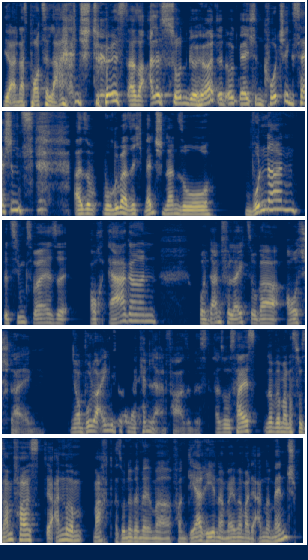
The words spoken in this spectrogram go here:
hier an das Porzellan stößt. Also alles schon gehört in irgendwelchen Coaching-Sessions. Also worüber sich Menschen dann so wundern, beziehungsweise auch ärgern und dann vielleicht sogar aussteigen. Ja, obwohl du eigentlich noch in der Kennenlernphase bist. Also das heißt, ne, wenn man das zusammenfasst, der andere macht, also ne, wenn wir immer von der reden, dann meinen wir mal der andere Mensch.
